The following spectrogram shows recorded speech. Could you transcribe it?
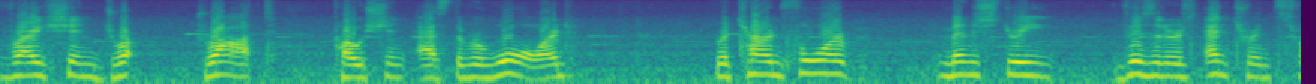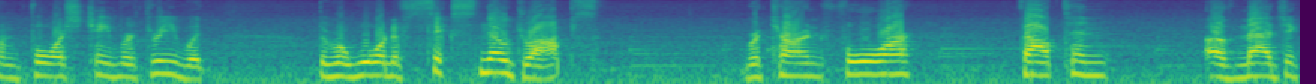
Vibration Draught potion as the reward. Return four ministry visitors entrance from Forest Chamber 3 with the reward of six snowdrops. Return four Fountain of Magic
